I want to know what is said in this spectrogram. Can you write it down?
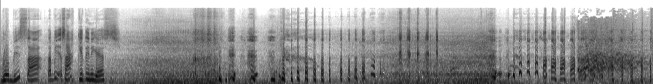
belum bisa, tapi sakit ini guys.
